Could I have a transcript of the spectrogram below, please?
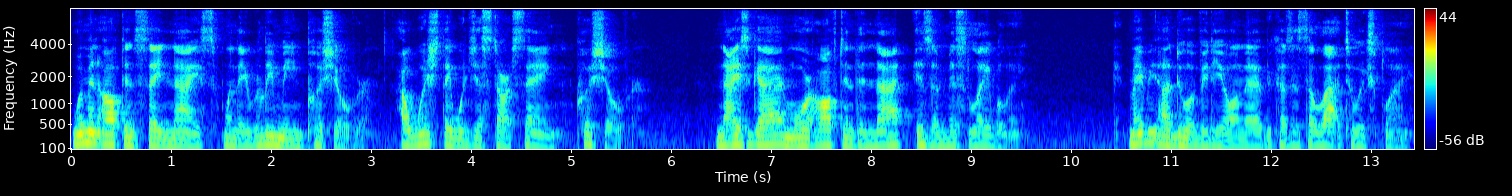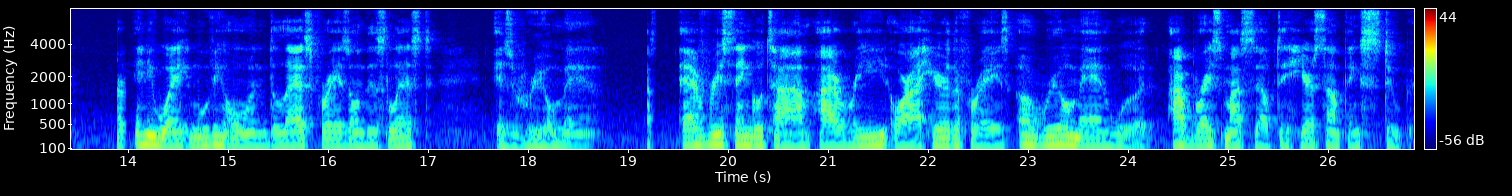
Women often say nice when they really mean pushover. I wish they would just start saying pushover. Nice guy, more often than not, is a mislabeling. Maybe I'll do a video on that because it's a lot to explain. Anyway, moving on, the last phrase on this list is real man. Every single time I read or I hear the phrase, a real man would, I brace myself to hear something stupid.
